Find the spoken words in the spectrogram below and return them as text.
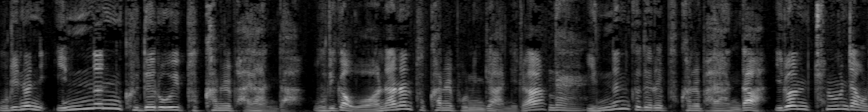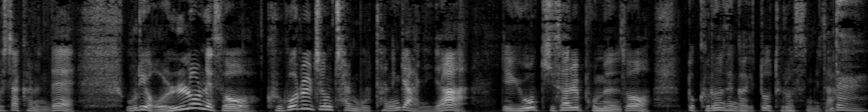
우리는 있는 그대로의 북한을 봐야 한다. 우리가 원하는 북한을 보는 게 아니라 네. 있는 그대로의 북한을 봐야 한다. 이런 첫 문장으로 시작하는데 우리 언론에서 그거를 지금 잘 못하는 게 아니냐. 요 기사를 보면서 또 그런 생각이 또 들었습니다. 네.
